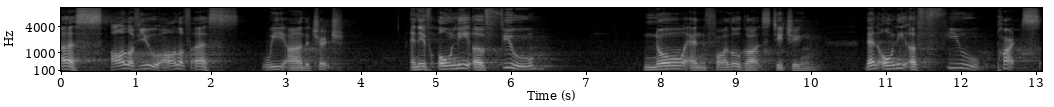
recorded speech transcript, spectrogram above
us, all of you, all of us. We are the church. And if only a few know and follow God's teaching, then only a few parts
